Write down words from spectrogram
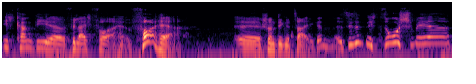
Ich kann dir vielleicht vor, vorher äh, schon Dinge zeigen. Sie sind nicht so schwer,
